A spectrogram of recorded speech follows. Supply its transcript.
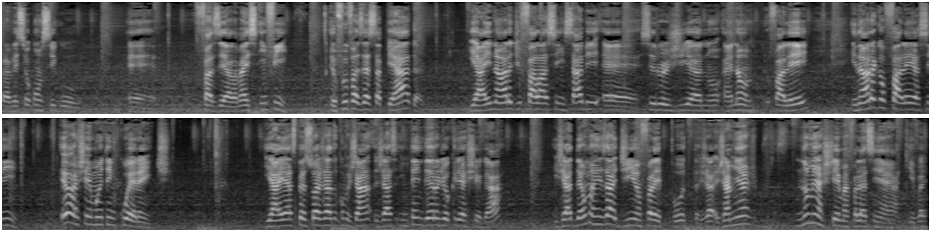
para ver se eu consigo é, fazer ela. Mas enfim, eu fui fazer essa piada e aí na hora de falar assim, sabe, é, cirurgia no. É, não, eu falei. E na hora que eu falei assim, eu achei muito incoerente. E aí as pessoas já, já, já entenderam onde eu queria chegar. E já deu uma risadinha. Eu falei, puta, já, já me, não me achei, mas falei assim, é, aqui vai.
